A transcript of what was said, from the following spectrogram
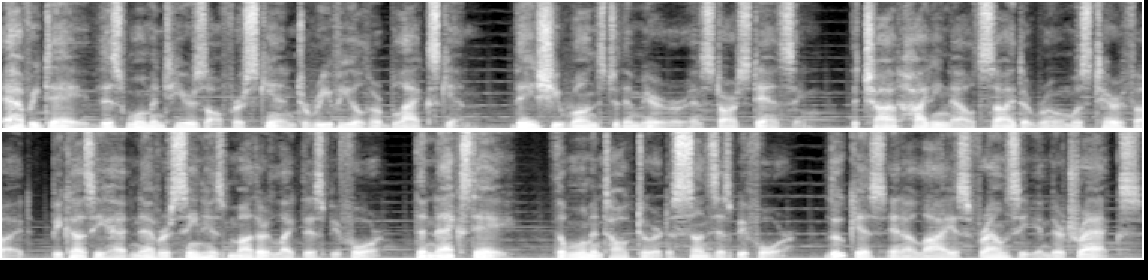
Every day, this woman tears off her skin to reveal her black skin. Then she runs to the mirror and starts dancing. The child hiding outside the room was terrified because he had never seen his mother like this before. The next day, the woman talked to her to sons as before. Lucas and Elias frowned in their tracks.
